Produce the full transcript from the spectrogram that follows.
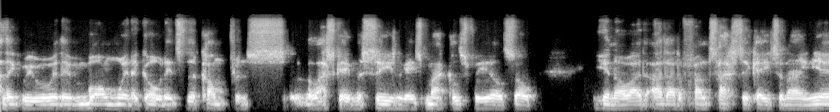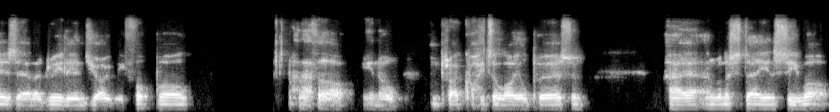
I think we were within one win of going into the conference, the last game of the season against Macclesfield. So, you know, I'd, I'd had a fantastic eight or nine years there. I'd really enjoyed my football. And I thought, you know, I'm quite a loyal person. I, uh, I'm going to stay and see what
